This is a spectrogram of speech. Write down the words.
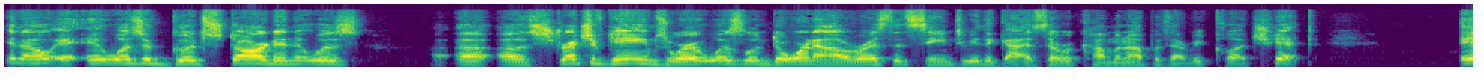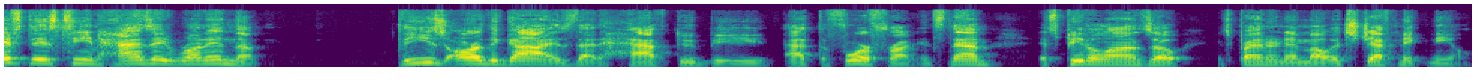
you know, it, it was a good start, and it was a, a, stretch of games where it was Lindor and Alvarez that seemed to be the guys that were coming up with every clutch hit. If this team has a run in them, these are the guys that have to be at the forefront. It's them, it's Pete Alonso, it's Brandon Nimmo, it's Jeff McNeil.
